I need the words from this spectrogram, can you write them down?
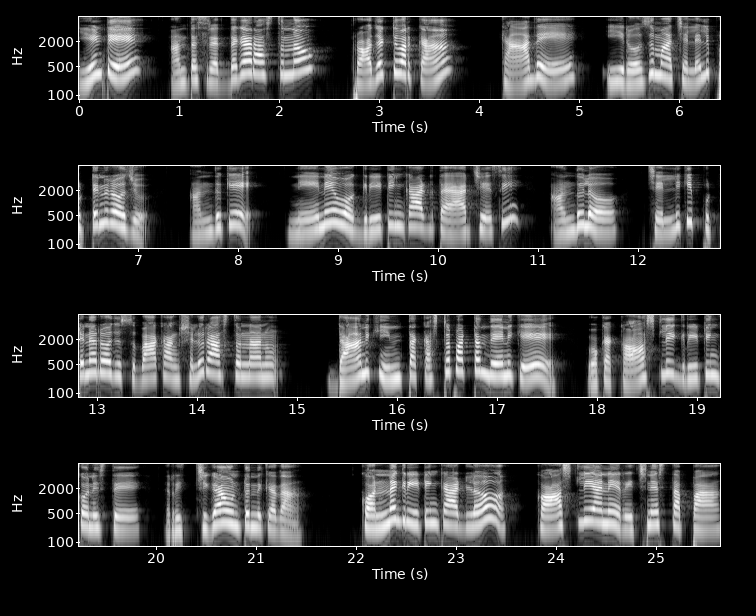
ఏంటే అంత శ్రద్ధగా రాస్తున్నావు? ప్రాజెక్ట్ వర్కా? కాదే ఈరోజు మా చెల్లెలి పుట్టినరోజు. అందుకే నేనే ఓ గ్రీటింగ్ కార్డు తయారు చేసి అందులో చెల్లికి పుట్టినరోజు శుభాకాంక్షలు రాస్తున్నాను. దానికి ఇంత కష్టపడటం దేనికే? ఒక కాస్ట్లీ గ్రీటింగ్ కొనిస్తే రిచ్గా ఉంటుంది కదా. కొన్న గ్రీటింగ్ కార్డులో కాస్ట్లీ అనే రిచ్నెస్ తప్ప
